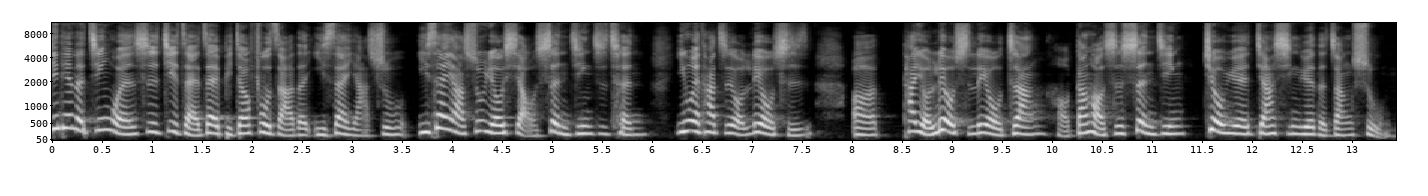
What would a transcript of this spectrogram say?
今天的经文是记载在比较复杂的以赛亚书。以赛亚书有小圣经之称，因为它只有六十，呃，它有六十六章，好，刚好是圣经旧约加新约的章数。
